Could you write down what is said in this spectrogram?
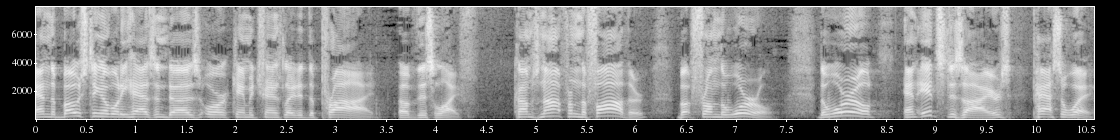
and the boasting of what he has and does, or can be translated, the pride of this life comes not from the Father, but from the world. The world and its desires pass away,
